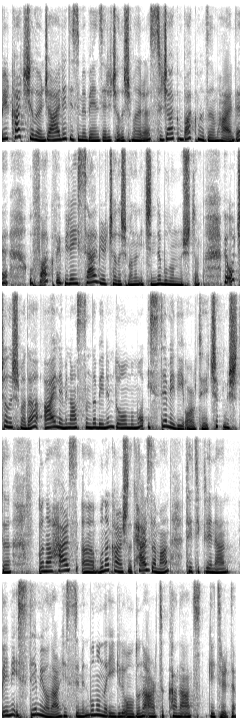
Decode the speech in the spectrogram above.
Birkaç yıl önce aile dizimi benzeri çalışmalara sıcak bakmadığım halde ufak ve bireysel bir çalışmanın içinde bulunmuştum. Ve o çalışmada ailemin aslında benim doğumumu istemediği ortaya çıkmıştı. Bana her buna karşılık her zaman tetiklenen beni istemiyorlar hissimin bununla ilgili olduğunu artık kanaat getirdim.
